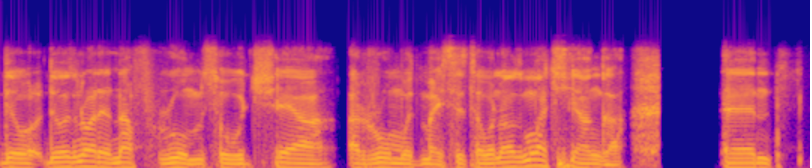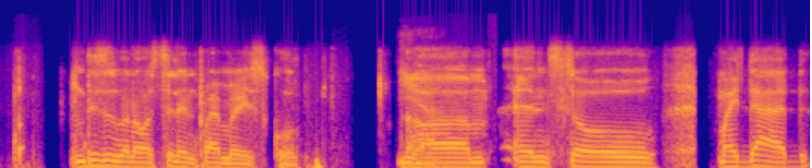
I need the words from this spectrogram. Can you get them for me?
there, there was not enough room, so we'd share a room with my sister when I was much younger, and this is when I was still in primary school. Yeah. Um, and so my dad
